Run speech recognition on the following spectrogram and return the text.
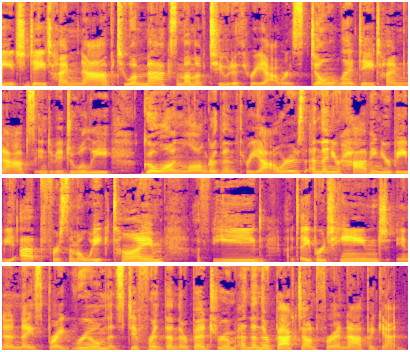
each daytime nap to a maximum of two to three hours. Don't let daytime naps individually go on longer than three hours. And then you're having your baby up for some awake time, a feed, a diaper change in a nice bright room that's different than their bedroom. And then they're back down for a nap again.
